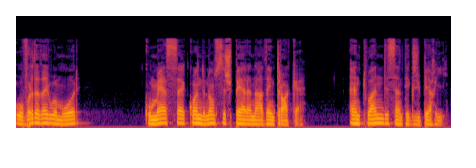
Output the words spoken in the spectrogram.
O verdadeiro amor começa quando não se espera nada em troca. Antoine de Saint-Exupéry.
